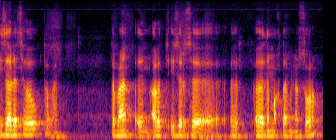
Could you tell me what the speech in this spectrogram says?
إزالته طبعا. طبعا إن أردت إزالة هذا المقطع من الصورة.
